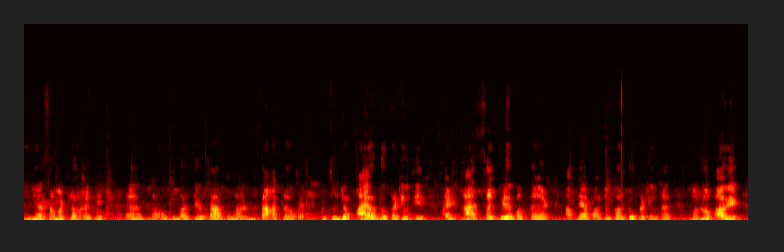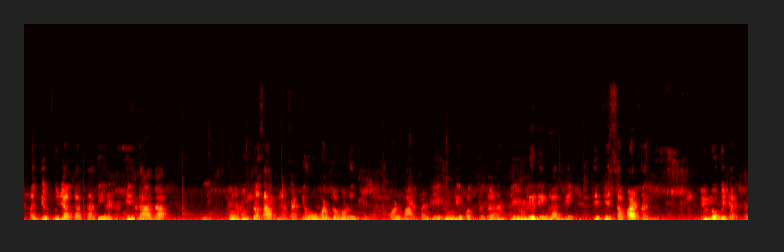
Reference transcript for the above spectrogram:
मी असं म्हटलं होतं की अं, औदुंबर देवता तुम्हाला नुसता हात लावताय पण तुमच्या पायावर डोकं ठेवतील आणि आज सगळे भक्तगण आपल्या पादुकावर डोकं ठेवतात मनोभावे अगदी पूजा करतात. ही ही जागा तो मूर्त साधण्यासाठी ओबडधोबड होती. पण माणसाची एवढी भक्तगणांची एवढी रीग लागली की ती सपाट झाली. तुम्ही बघू शकता.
